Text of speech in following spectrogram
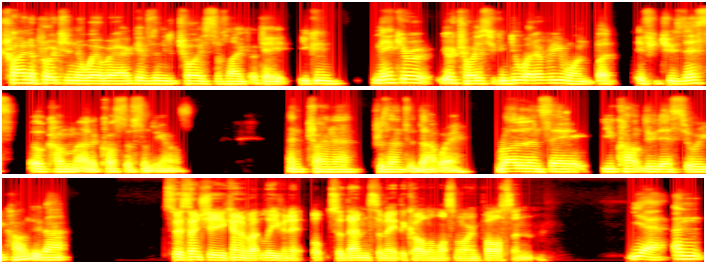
try and approach it in a way where I give them the choice of like, okay, you can make your your choice, you can do whatever you want, but if you choose this, it'll come at a cost of something else. And trying to present it that way rather than say you can't do this or you can't do that. So essentially, you're kind of like leaving it up to them to make the call on what's more important. Yeah, and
